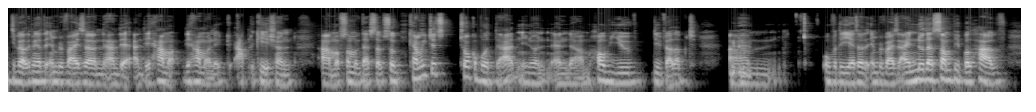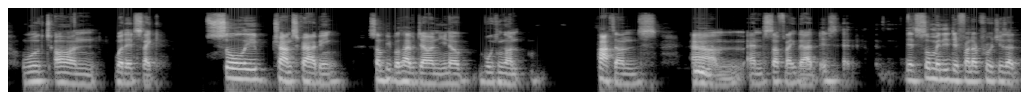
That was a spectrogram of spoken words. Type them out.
developing of the improviser and, and the and the hammer the harmonic application um, of some of that stuff. So can we just talk about that, you know, and, and um, how you've developed mm-hmm. um, mm-hmm. over the years as an improviser? I know that some people have worked on whether it's like solely transcribing. Some people have done, you know, working on patterns mm. um, mm. and stuff like that. It's there's so many different approaches. That,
